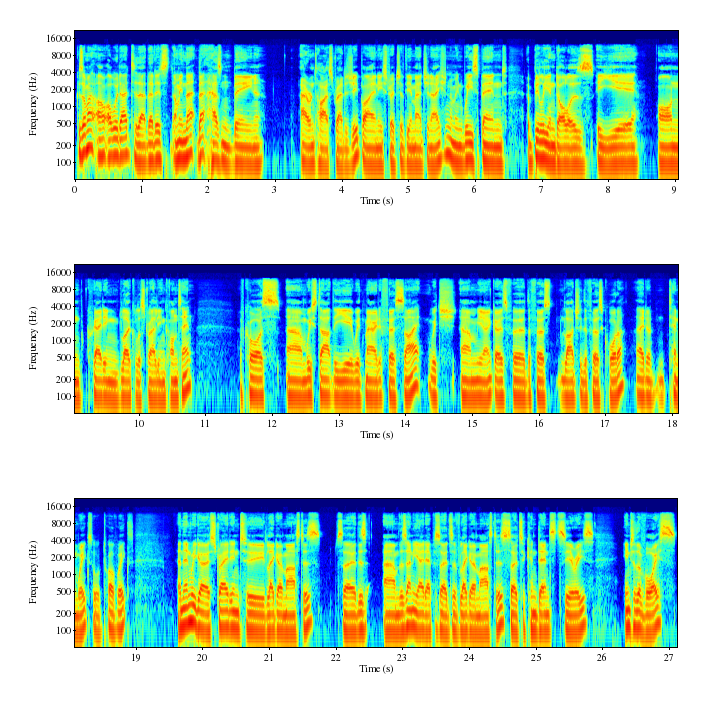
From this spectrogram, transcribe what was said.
Because I, I would add to that that it's, I mean, that, that hasn't been our entire strategy by any stretch of the imagination. I mean, we spend a billion dollars a year on creating local Australian content. Of course, um, we start the year with Married at First Sight, which um, you know goes for the first, largely the first quarter, eight or ten weeks or twelve weeks, and then we go straight into Lego Masters. So there's um, there's only eight episodes of Lego Masters, so it's a condensed series. Into the Voice,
